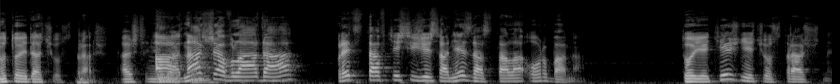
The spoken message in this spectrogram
No to je dačo strašné. A, ešte a naša vláda, predstavte si, že sa nezastala Orbána. To je tiež niečo strašné.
